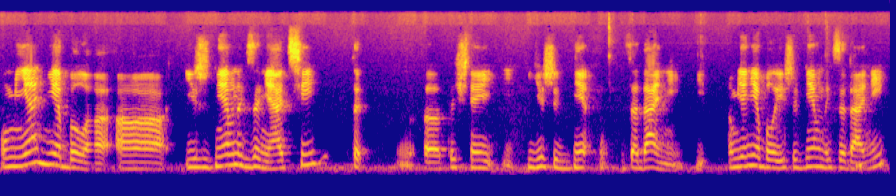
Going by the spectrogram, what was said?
у меня не было э, ежедневных занятий, э, точнее ежедневных заданий. У меня не было ежедневных заданий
